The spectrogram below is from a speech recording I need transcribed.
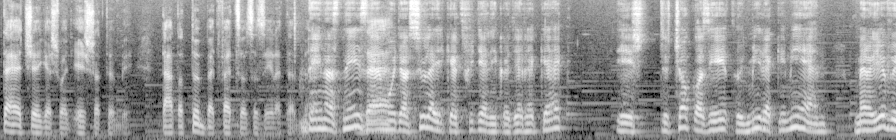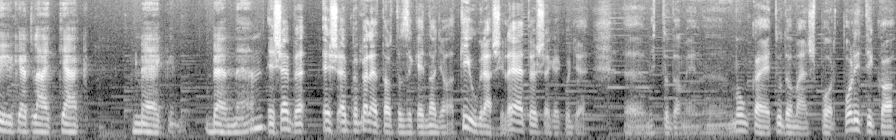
tehetséges vagy, és a többi. Tehát a többet fetszölsz az életedben. De én azt nézem, De- hogy a szüleiket figyelik a gyerekek, és csak azért, hogy mire ki milyen, mert a jövőjüket látják meg bennem, És ebbe, és ebbe beletartozik egy nagyon kiugrási lehetőségek, ugye, mit tudom én, munkahely, tudomány, sport, politika,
